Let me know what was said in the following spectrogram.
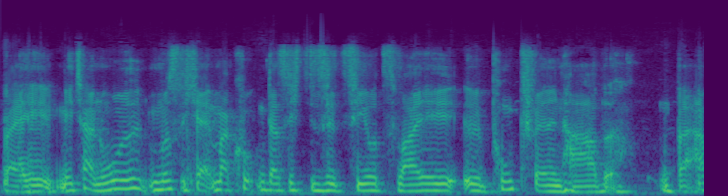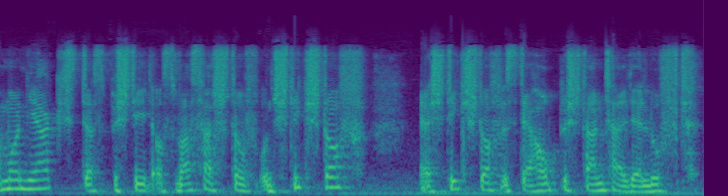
bei Methanol muss ich ja immer gucken, dass ich diese CO2-Punktquellen äh, habe. Und bei Ammoniak, das besteht aus Wasserstoff und Stickstoff. Der Stickstoff ist der Hauptbestandteil der Luft.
